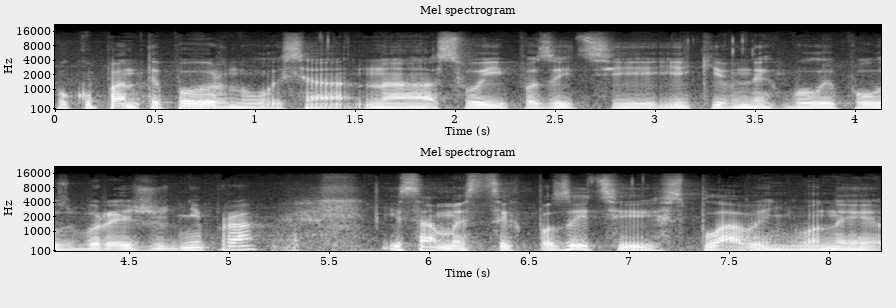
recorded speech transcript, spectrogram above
окупанти повернулися на свої позиції, які в них були по узбережжю Дніпра. І саме з цих позицій, з плавень, вони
